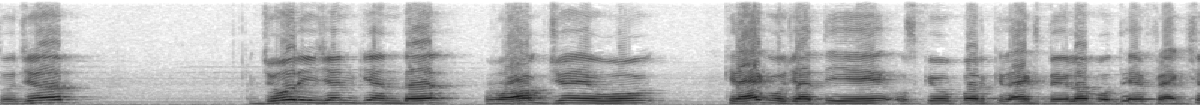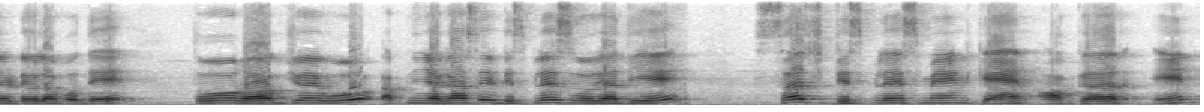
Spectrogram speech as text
तो जब जो रीजन के अंदर रॉक जो है वो क्रैक हो जाती है, उसके ऊपर क्रैक्स डेवलप होते हैं फ्रैक्चर डेवलप होते हैं तो रॉक जो है वो अपनी जगह से डिस्प्लेस हो जाती है। Such displacement can occur in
